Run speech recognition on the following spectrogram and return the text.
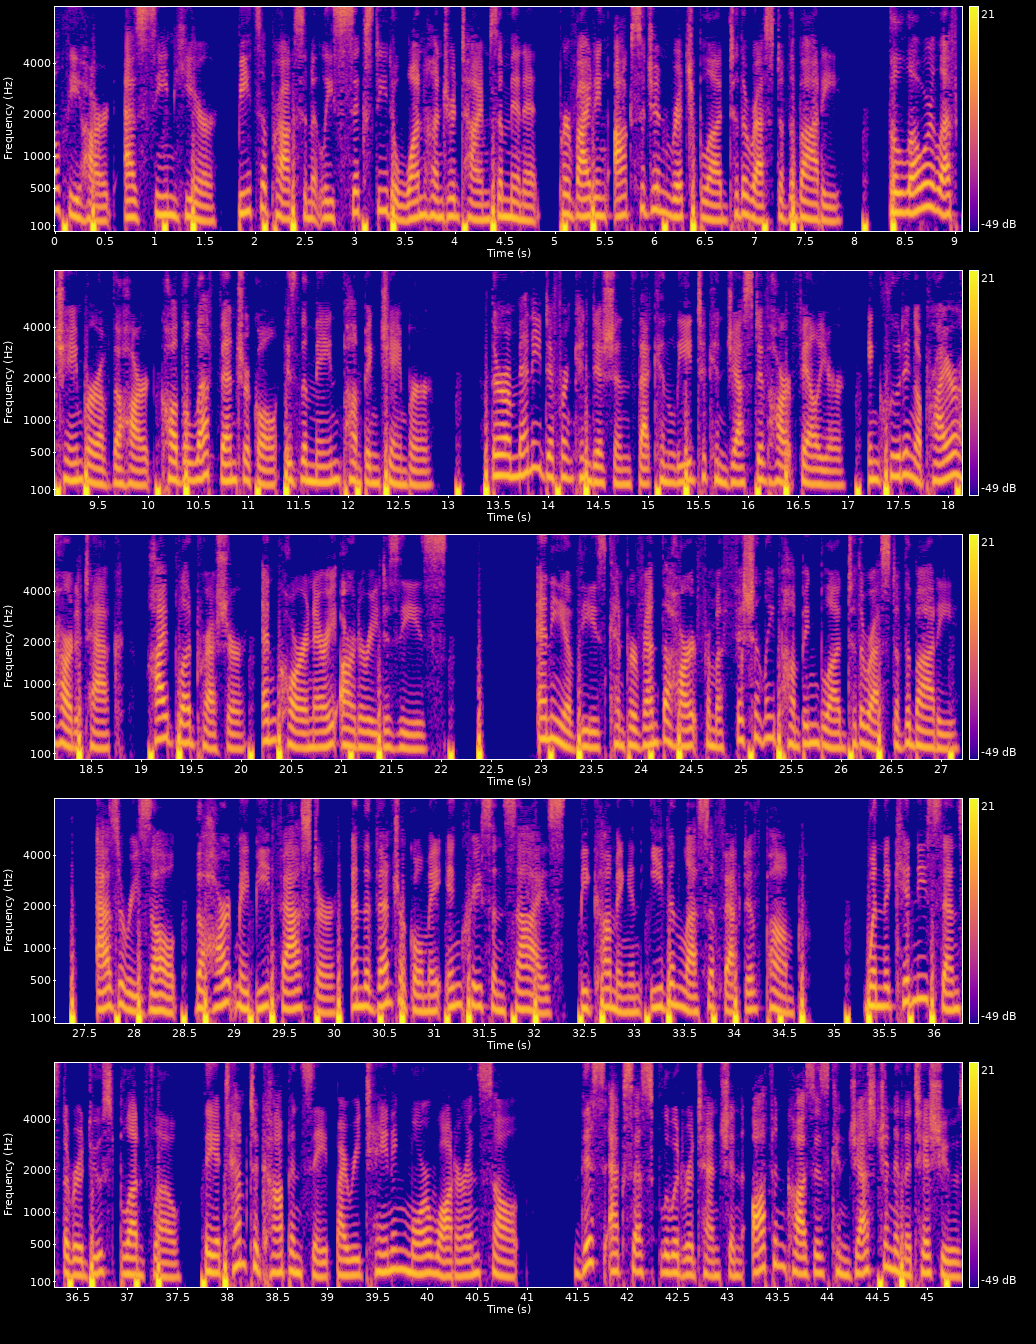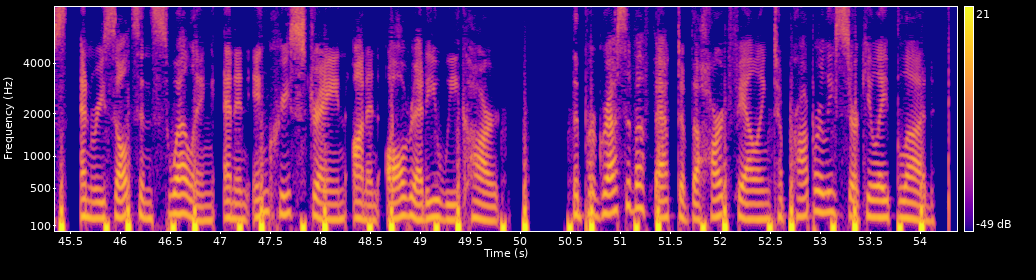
healthy heart, as seen here, beats approximately 60 to 100 times a minute, providing oxygen-rich blood to the rest of the body. The lower left chamber of the heart, called the left ventricle, is the main pumping chamber. There are many different conditions that can lead to congestive heart failure, including a prior heart attack, high blood pressure, and coronary artery disease. Any of these can prevent the heart from efficiently pumping blood to the rest of the body. As a result, the heart may beat faster and the ventricle may increase in size, becoming an even less effective pump. When the kidneys sense the reduced blood flow, they attempt to compensate by retaining more water and salt. This excess fluid retention often causes congestion in the tissues and results in swelling and an increased strain on an already weak heart. The progressive effect of the heart failing to properly circulate blood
